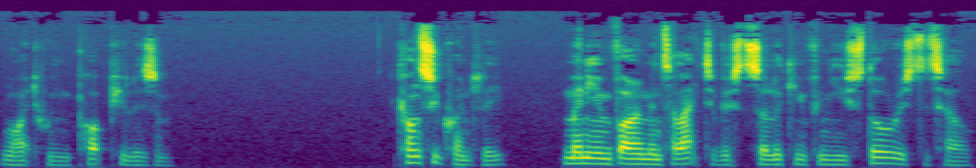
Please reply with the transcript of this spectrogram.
right-wing populism. Consequently, Many environmental activists are looking for new stories to tell,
